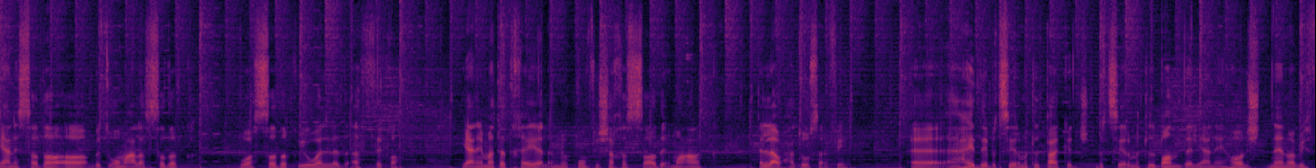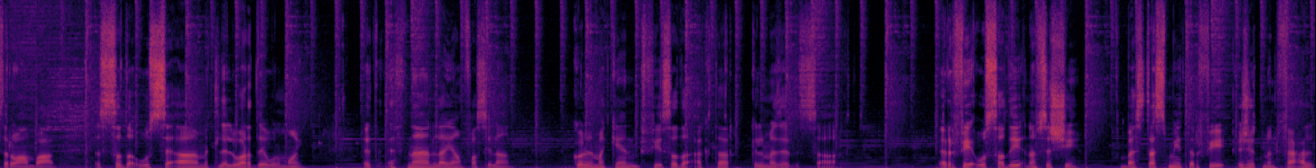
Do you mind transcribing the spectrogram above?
يعني الصداقة بتقوم على الصدق والصدق يولد الثقة. يعني ما تتخيل إنه يكون في شخص صادق معك إلا وحتوثق فيه. آه هيدي بتصير مثل باكج بتصير مثل بندل يعني هول الاثنين ما بيفترقوا عن بعض. الصدق والثقة مثل الوردة والمي. اثنان لا ينفصلان. كل ما كان في صدق أكتر كل ما زاد الثقة الرفيق والصديق نفس الشيء بس تسمية رفيق إجت من فعل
